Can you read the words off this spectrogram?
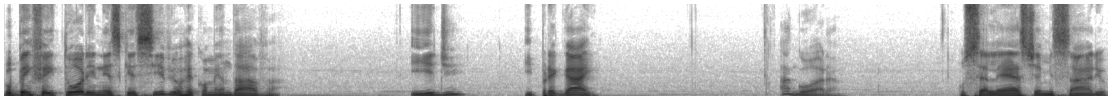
o benfeitor inesquecível recomendava: ide e pregai. Agora, o celeste emissário,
